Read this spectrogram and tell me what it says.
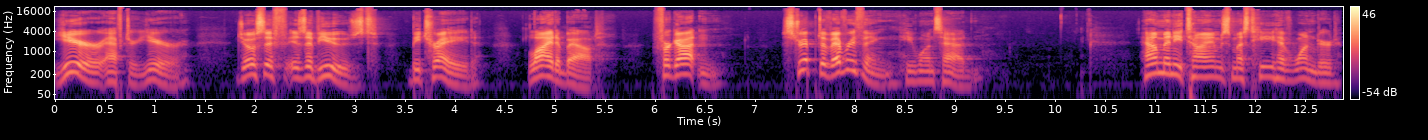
year after year, Joseph is abused, betrayed, lied about, forgotten, stripped of everything he once had. How many times must he have wondered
